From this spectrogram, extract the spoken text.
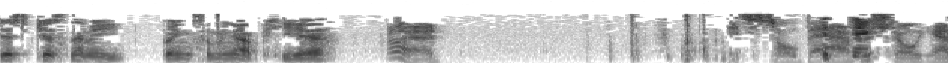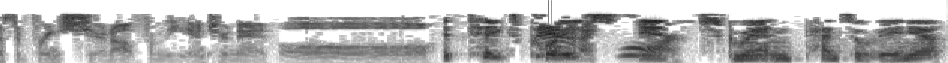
just just let me bring something up here. Go ahead. It's so bad It for the show he has to bring shit up from the internet. Oh. It takes Damn it, I place swore. in Scranton, Pennsylvania.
